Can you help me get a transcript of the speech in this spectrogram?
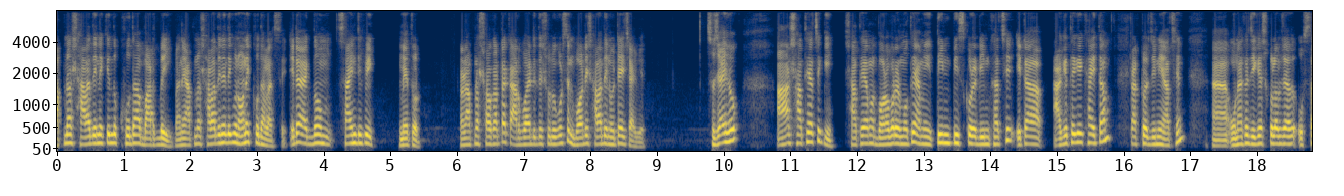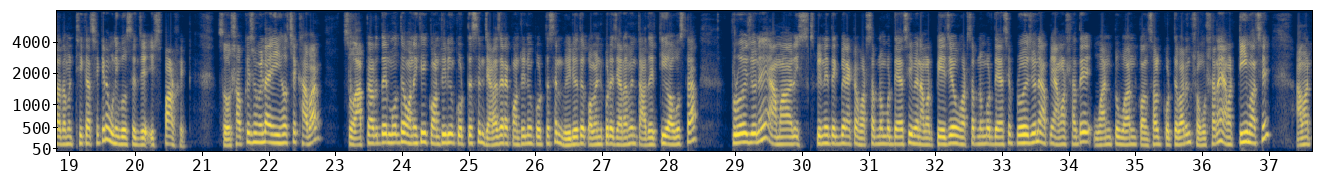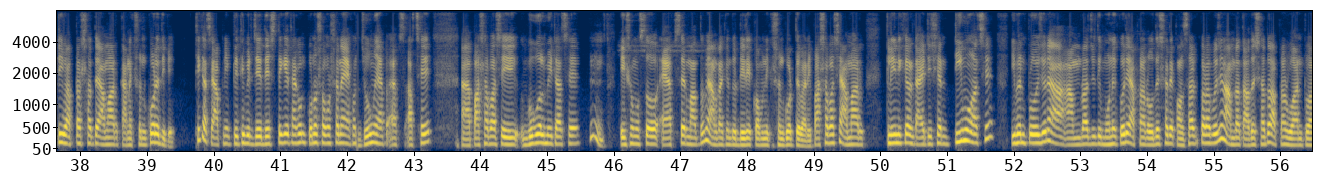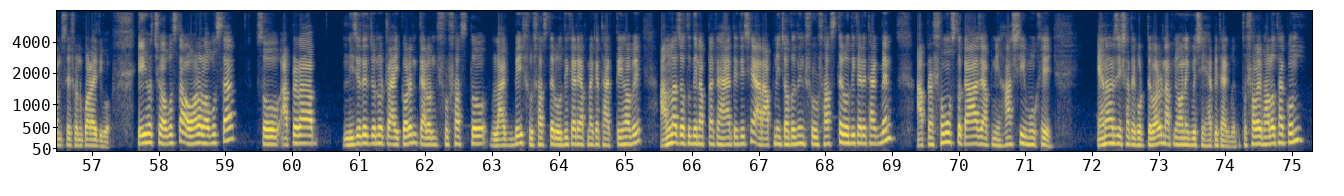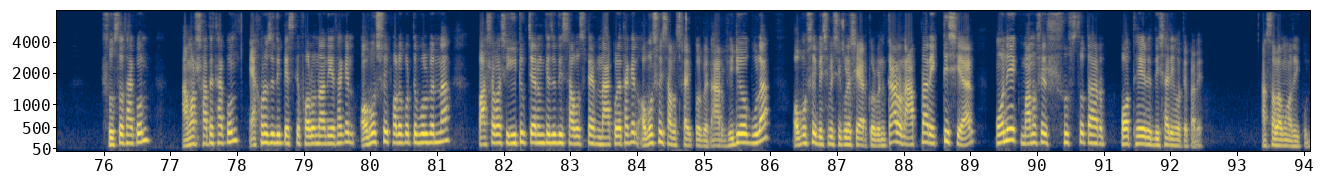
আপনার সারাদিনে কিন্তু ক্ষুধা বাড়বেই। মানে আপনার সারাদিনে দেখবেন অনেক ক্ষুধা লাগছে। এটা একদম সাইন্টিফিক মেথড কারণ আপনার সকালটা কার্বোহাইড্রেট দিয়ে শুরু করছেন বডি সারাদিন ওইটাই চাইবে। সো যাই হোক আর সাথে আছে কি? সাথে আমার বরাবরের মধ্যে আমি তিন পিস করে ডিম খাচ্ছি। এটা আগে থেকেই খাইতাম, ট্রাক্টর যিনি আছেন ওনাকে জিজ্ঞেস করলাম যে, ওস্তাদ, আমার ঠিক আছে কিনা? উনি বলছেন যে ইটস পারফেক্ট সো সবকিছু মিলে এই হচ্ছে খাবার। সো আপনাদের মধ্যে অনেকেই কন্টিনিউ করতেছেন, যারা যারা কন্টিনিউ করতেছেন, ভিডিওতে কমেন্ট করে জানাবেন তাদের কি অবস্থা। প্রয়োজনে আমার স্ক্রিনে দেখবেন একটা হোয়াটসঅ্যাপ নম্বর দেওয়া আছে ইভেন আমার পেজেও হোয়াটসঅ্যাপ নম্বর দেওয়া আছে। প্রয়োজনে আপনি আমার সাথে ওয়ান টু ওয়ান কনসাল্ট করতে পারেন, সমস্যা নাই। আমার টিম আছে, আমার টিম আপনার সাথে আমার কানেকশন করে দিবে। ঠিক আছে, আপনি পৃথিবীর যে দেশ থেকে থাকুন, কোনো সমস্যা নেই। এখন জুম অ্যাপ অ্যাপস আছে পাশাপাশি গুগল মিট আছে, হুম, এই সমস্ত অ্যাপসের মাধ্যমে আমরা কিন্তু ডিরেক্ট কমিউনিকেশন করতে পারি। পাশাপাশি আমার ক্লিনিক্যাল ডায়েটিশিয়ান টিমও আছে। ইভেন প্রয়োজনে আমরা যদি মনে করি আপনার ওদের সাথে কনসাল্ট করা প্রয়োজন, আমরা তাদের সাথেও আপনার ওয়ান টু ওয়ান সেশন করাই দিব। এই হচ্ছে অবস্থা ওভারঅল অবস্থা। সো আপনারা নিজেদের জন্য ট্রাই করেন, কারণ সুস্বাস্থ্য লাগবেই, সুস্বাস্থ্যের অধিকারী আপনাকে থাকতেই হবে। আল্লাহ যতদিন আপনাকে হায়াতে দিচ্ছে আর আপনি যতদিন সুস্বাস্থ্যের অধিকারী থাকবেন, আপনার সমস্ত কাজ আপনি হাসি মুখে এনার্জির সাথে করতে পারবেন, আপনি অনেক বেশি হ্যাপি থাকবেন। তো সবাই ভালো থাকুন, সুস্থ থাকুন, আমার সাথে থাকুন। এখনও যদি পেজকে ফলো না দিয়ে থাকেন, অবশ্যই ফলো করতে ভুলবেন না। পাশাপাশি ইউটিউব চ্যানেলকে যদি সাবস্ক্রাইব না করে থাকেন, অবশ্যই সাবস্ক্রাইব করবেন। আর ভিডিওগুলা অবশ্যই বেশি বেশি করে শেয়ার করবেন। কারণ আপনার একটি শেয়ার অনেক মানুষের সুস্থতার পথের দিশারি হতে পারে। আসসালামু আলাইকুম।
